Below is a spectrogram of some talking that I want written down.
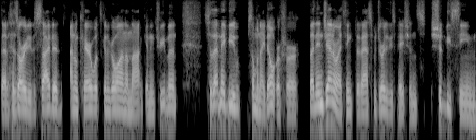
that has already decided, I don't care what's going to go on, I'm not getting treatment. So that may be someone I don't refer. But in general, I think the vast majority of these patients should be seen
